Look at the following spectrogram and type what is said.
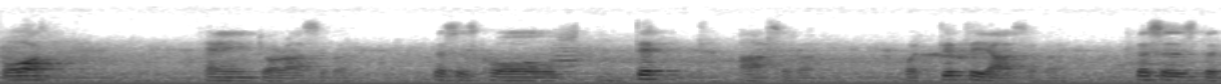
fourth taint or asava. This is called dit asava or ditthiyasava. This is the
